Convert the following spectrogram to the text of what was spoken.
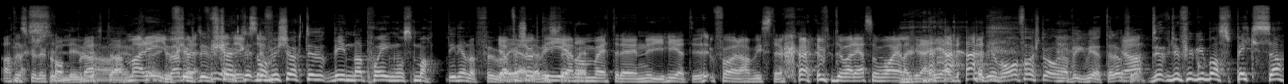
Att det skulle sluta. koppla. Ja, Marie, Du försökte, du, försökte, Fredriksson? du försökte vinna poäng hos Martin, jävla fula jag försökte igenom heter det, en nyhet före han visste det själv. Det var det som var hela grejen. Det var första gången jag fick veta det också. Ja. Du, du försöker ju bara spexa.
